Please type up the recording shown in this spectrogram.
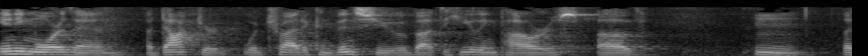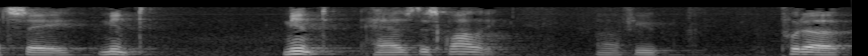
any more than a doctor would try to convince you about the healing powers of, mm, let's say, mint. Mint has this quality. Uh, if you put a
